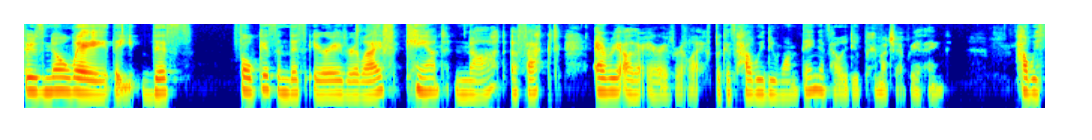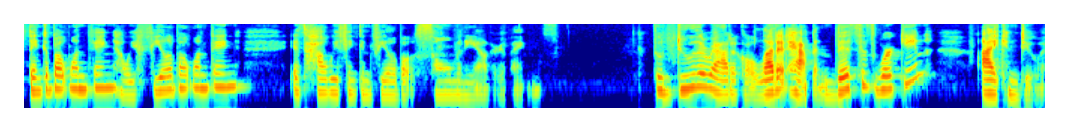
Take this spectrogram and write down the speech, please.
There's no way that this focus in this area of your life can't not affect every other area of your life because how we do one thing is how we do pretty much everything. How we think about one thing, how we feel about one thing, is how we think and feel about so many other things. So do the radical, let it happen. This is working, I can do it.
